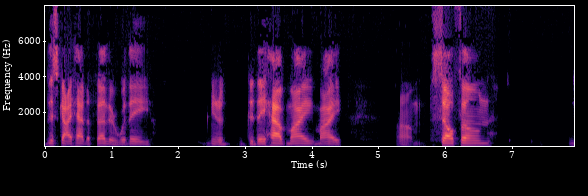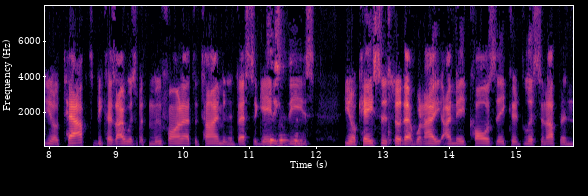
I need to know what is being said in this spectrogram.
this guy had a feather? Were they, you know, did they have my my um, cell phone, you know, tapped because I was with MUFON at the time and investigating these, you know, cases, so that when I I made calls, they could listen up and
